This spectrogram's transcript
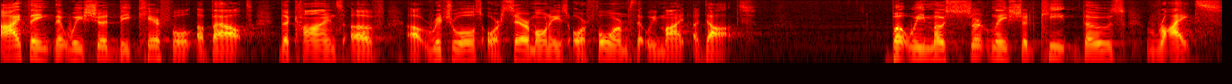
I think that we should be careful about the kinds of uh, rituals or ceremonies or forms that we might adopt but we most certainly should keep those rites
